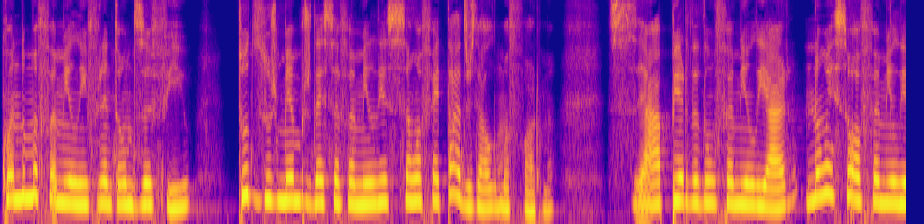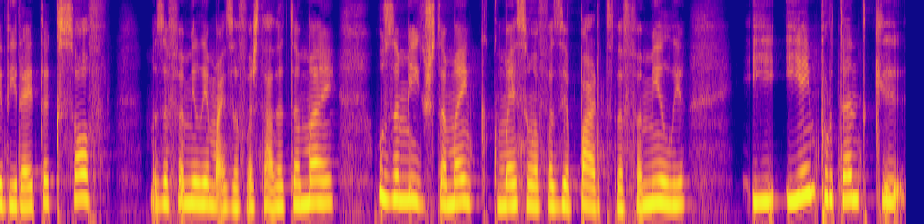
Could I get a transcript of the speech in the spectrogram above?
Quando uma família enfrenta um desafio, todos os membros dessa família são afetados de alguma forma. Se há a perda de um familiar, não é só a família direita que sofre, mas a família mais afastada também, os amigos também que começam a fazer parte da família, e, e é importante que,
